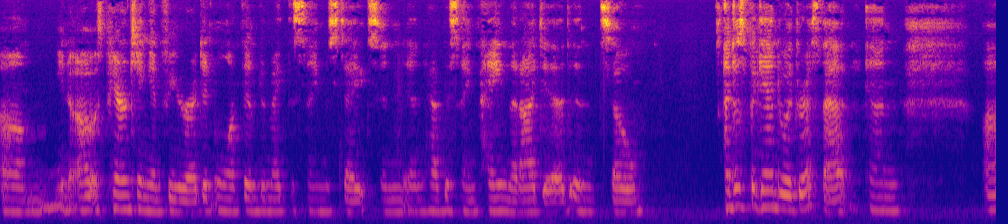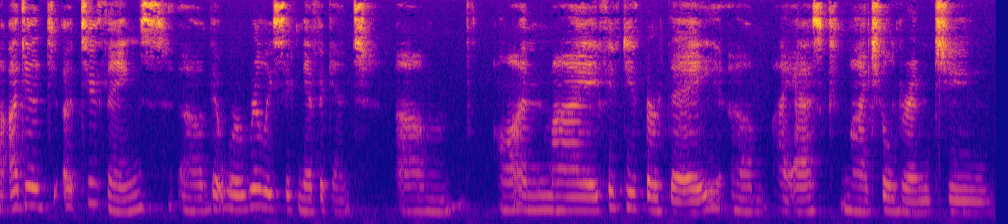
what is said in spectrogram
um, you know, I was parenting in fear. I didn't want them to make the same mistakes and, and have the same pain that I did. And so I just began to address that. And uh, I did uh, two things uh, that were really significant. Um, on my 50th birthday, um, I asked my children to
